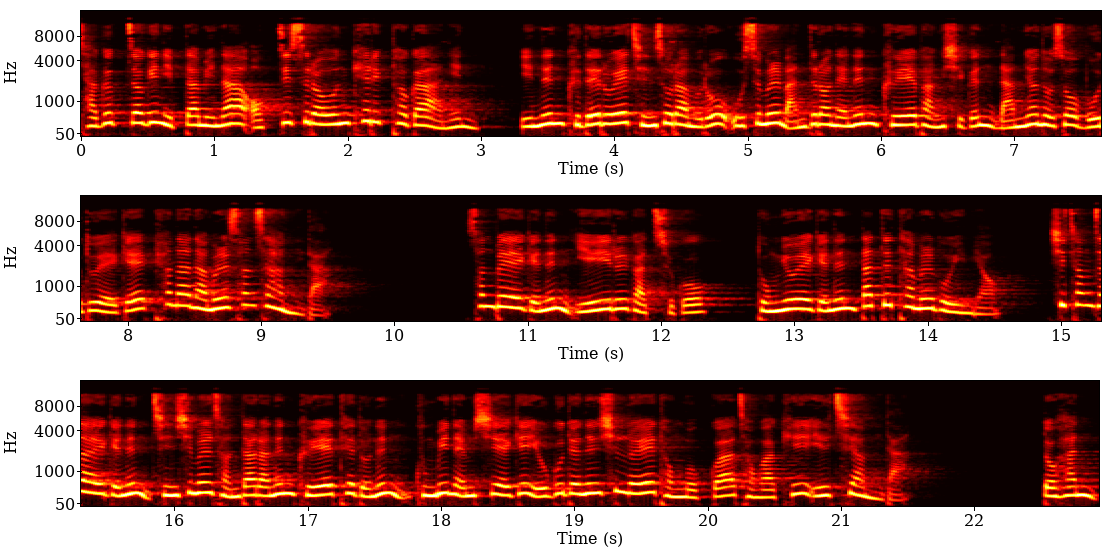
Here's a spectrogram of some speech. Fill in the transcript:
자극적인 입담이나 억지스러운 캐릭터가 아닌 있는 그대로의 진솔함으로 웃음을 만들어내는 그의 방식은 남녀노소 모두에게 편안함을 선사합니다. 선배에게는 예의를 갖추고 동료에게는 따뜻함을 보이며 시청자에게는 진심을 전달하는 그의 태도는 국민 MC에게 요구되는 신뢰의 덕목과 정확히 일치합니다. 또한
